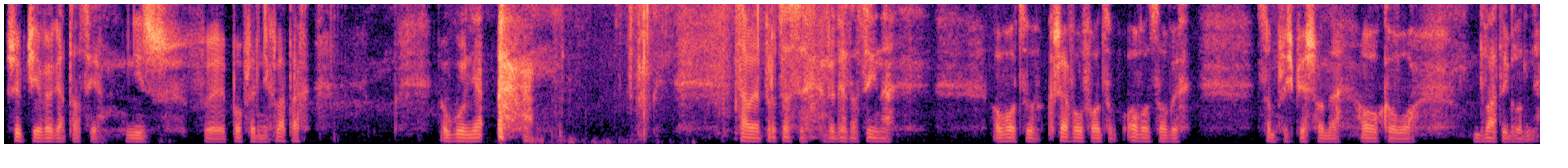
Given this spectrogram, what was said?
szybciej wegetację niż w poprzednich latach. Ogólnie całe procesy wegetacyjne owoców, krzewów owoc- owocowych są przyspieszone o około 2 tygodnie.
